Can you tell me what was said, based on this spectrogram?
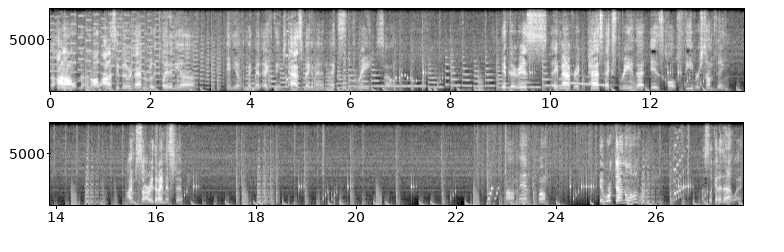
But all, in all honesty, viewers, I haven't really played any uh any of the Mega Man X games past Mega Man X3, so if there is a Maverick past X3 that is called Fever something, I'm sorry that I missed it. Well, it worked out in the long run. Let's look at it that way.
